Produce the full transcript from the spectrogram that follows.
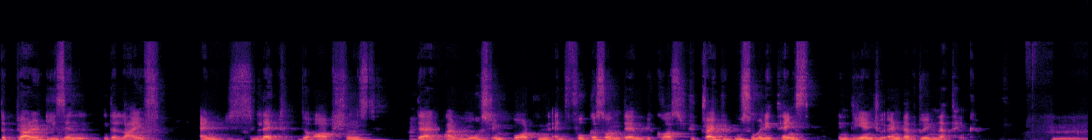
the priorities in the life and select the options that are most important and focus on them because if you try to do so many things in the end you end up doing nothing hmm.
